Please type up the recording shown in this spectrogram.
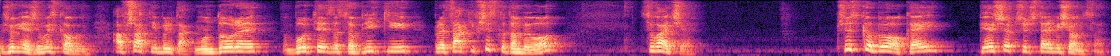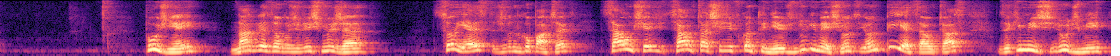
żołnierzy wojskowym. A w szatni byli tak, mundury, buty, zasobniki, plecaki, wszystko tam było. Słuchajcie, wszystko było ok, pierwsze 3-4 miesiące. Później nagle zauważyliśmy, że co jest, że ten chłopaczek cały, siedzi, cały czas siedzi w kantynie już drugi miesiąc i on pije cały czas z jakimiś ludźmi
